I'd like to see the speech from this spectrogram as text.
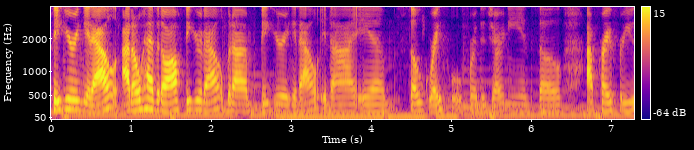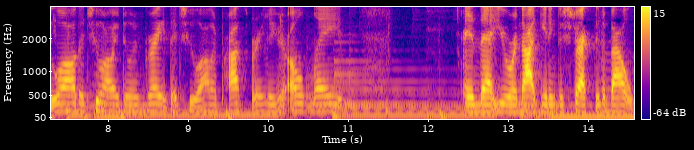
figuring it out. I don't have it all figured out, but I'm figuring it out and I am so grateful for the journey. And so I pray for you all that you all are doing great, that you all are prospering in your own lanes, and that you are not getting distracted about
